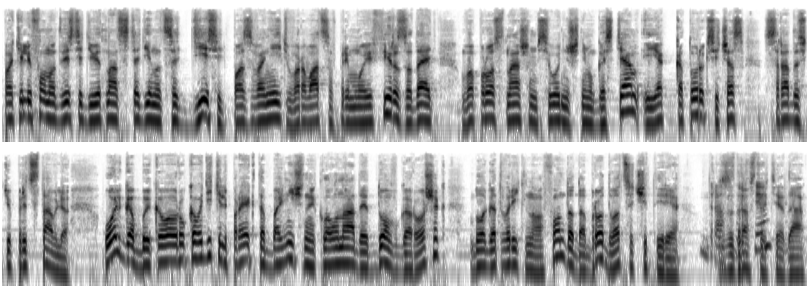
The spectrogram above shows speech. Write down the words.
по телефону 219 11 10 позвонить, ворваться в прямой эфир, задать вопрос нашим сегодняшним гостям, и я которых сейчас с радостью представлю. Ольга Быкова, руководитель проекта больничной клоунады «Дом в горошек» благотворительного фонда «Добро-20 24. Здравствуйте. Здравствуйте, да.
